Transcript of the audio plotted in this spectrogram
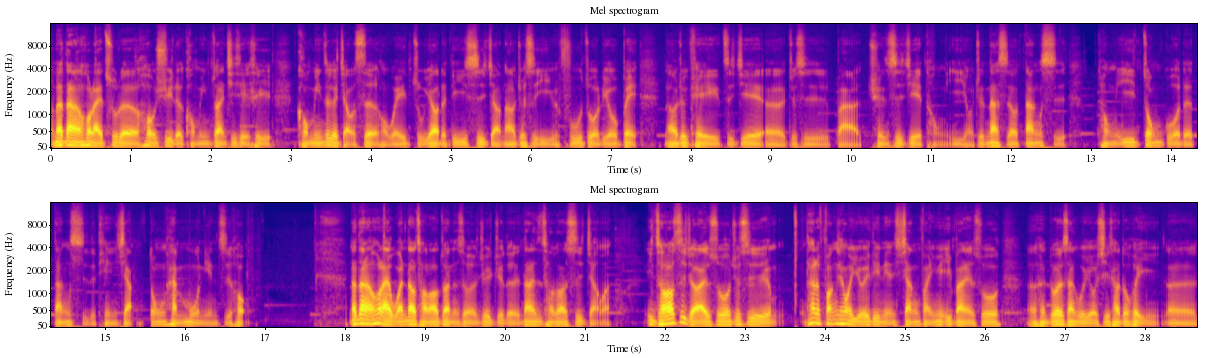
那当然，后来出了后续的《孔明传》，其实也是以孔明这个角色为主要的第一视角，然后就是以辅佐刘备，然后就可以直接呃，就是把全世界统一哦。就那时候，当时统一中国的当时的天下。东汉末年之后，那当然后来玩到曹操传的时候，就觉得当然是曹操视角嘛。以曹操视角来说，就是它的方向会有一点点相反，因为一般来说，呃，很多的三国游戏它都会以呃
